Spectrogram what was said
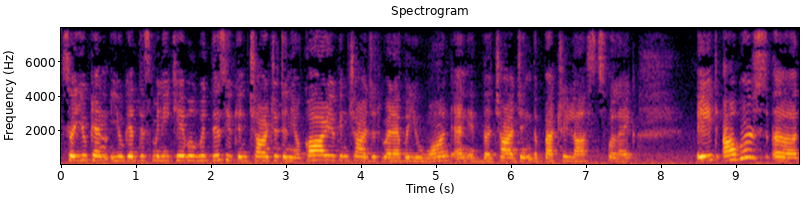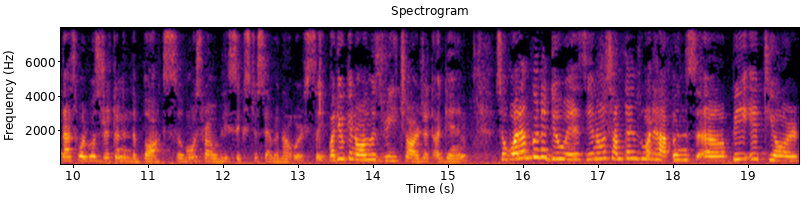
So you can you get this mini cable with this. You can charge it in your car. You can charge it wherever you want. And it, the charging the battery lasts for like eight hours uh, that's what was written in the box. So most probably six to seven hours so but you can always recharge it again. So what i'm going to do is you know sometimes what happens uh, be it your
